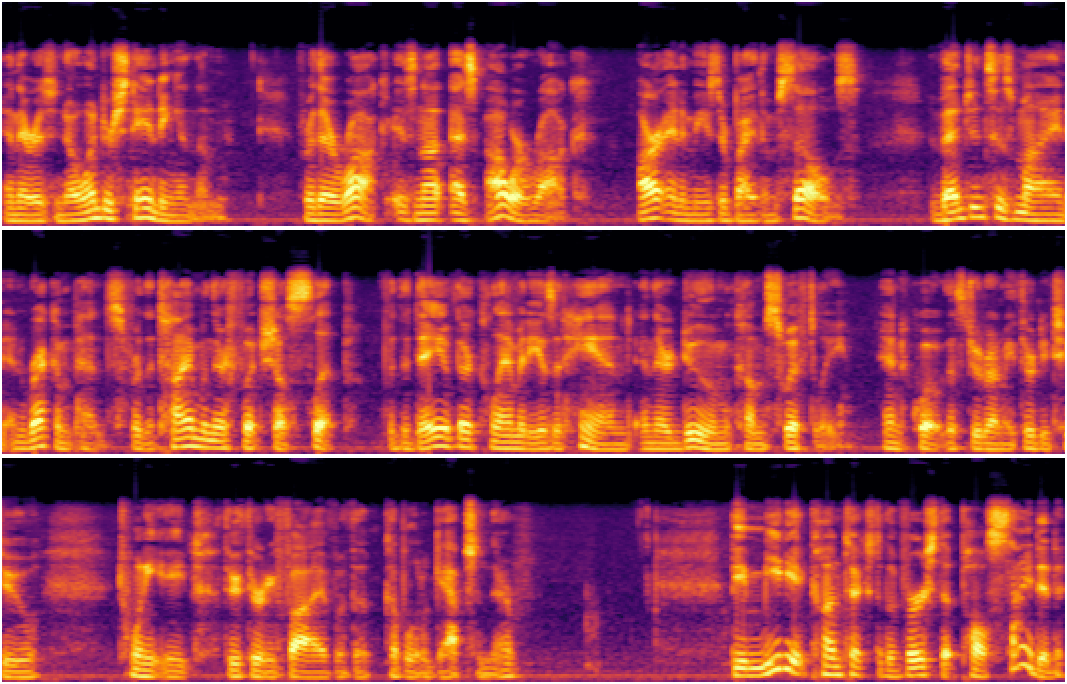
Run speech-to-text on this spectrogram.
and there is no understanding in them. For their rock is not as our rock. Our enemies are by themselves. Vengeance is mine, and recompense for the time when their foot shall slip. For the day of their calamity is at hand, and their doom comes swiftly. End quote. That's Deuteronomy 32, 28 through 35 with a couple little gaps in there. The immediate context of the verse that Paul cited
